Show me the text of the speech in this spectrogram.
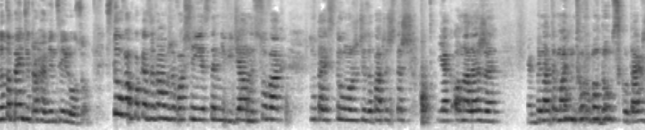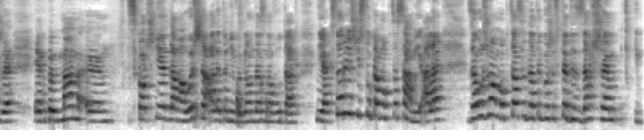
no to będzie trochę więcej luzu. Z tyłu Wam pokazywałam, że właśnie jest ten niewidzialny suwak. Tutaj z tyłu możecie zobaczyć też, jak ona leży jakby na tym moim turbodubsku, także jakby mam... Yy, skocznie dla małysza, ale to nie wygląda znowu tak nie jak sorry, jeśli stukam obcasami, ale założyłam obcasy dlatego, że wtedy zawsze i,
